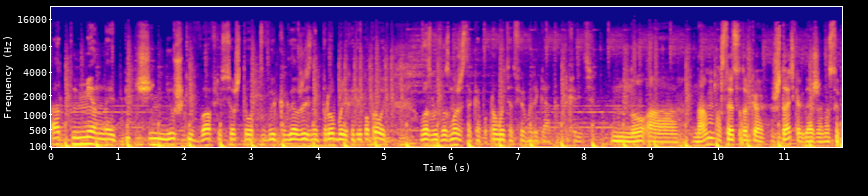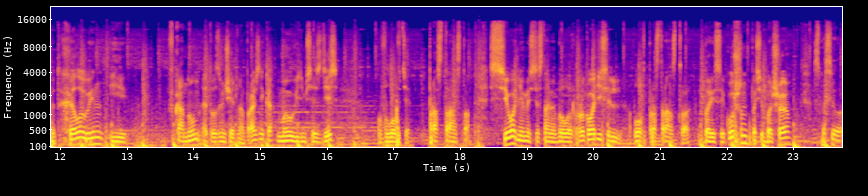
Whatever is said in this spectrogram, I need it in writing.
отменные печенюшки, вафли, все, что вот вы когда в жизни пробовали, хотели попробовать, у вас будет возможность такая попробовать от фирмы Легата. Приходите. Ну, а нам остается только ждать, когда же наступит Хэллоуин и в канун этого замечательного праздника мы увидимся здесь, в лофте пространства. Сегодня вместе с нами был руководитель лофт пространства Борис Якушин. Спасибо большое. Спасибо.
